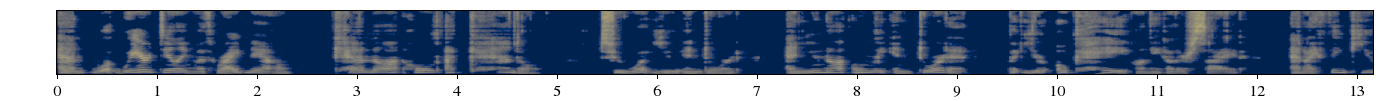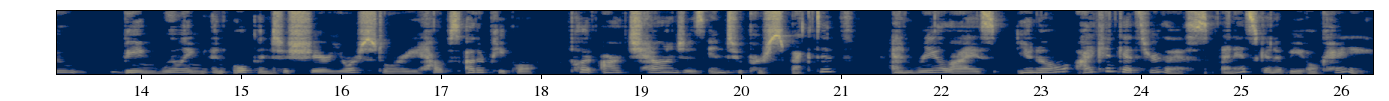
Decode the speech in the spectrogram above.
And what we are dealing with right now cannot hold a candle to what you endured. And you not only endured it, but you're okay on the other side. And I think you being willing and open to share your story helps other people put our challenges into perspective and realize, you know, I can get through this and it's going to be okay.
